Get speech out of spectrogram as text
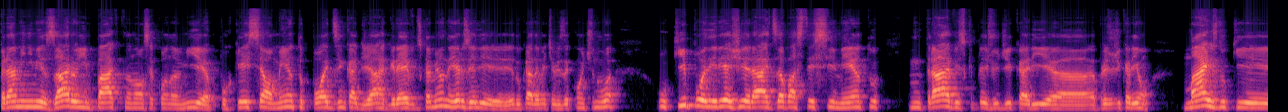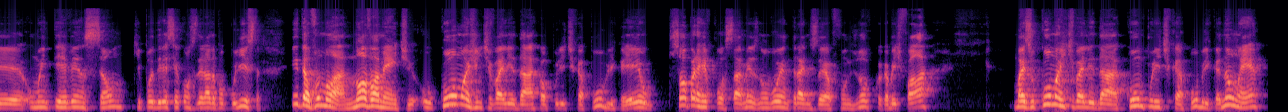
para minimizar o impacto na nossa economia, porque esse aumento pode desencadear greve dos caminhoneiros, ele educadamente avisa que continua, o que poderia gerar desabastecimento, entraves que prejudicaria, prejudicariam mais do que uma intervenção que poderia ser considerada populista. Então, vamos lá, novamente, o como a gente vai lidar com a política pública, e aí eu, só para reforçar mesmo, não vou entrar nisso aí a fundo de novo, porque eu acabei de falar, mas o como a gente vai lidar com política pública não é,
